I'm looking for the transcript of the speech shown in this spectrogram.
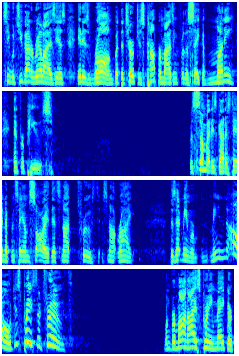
See, what you gotta realize is it is wrong, but the church is compromising for the sake of money and for pews. But somebody's got to stand up and say, I'm sorry, that's not truth. It's not right. Does that mean we're mean? No, just preach the truth. When Vermont ice cream maker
